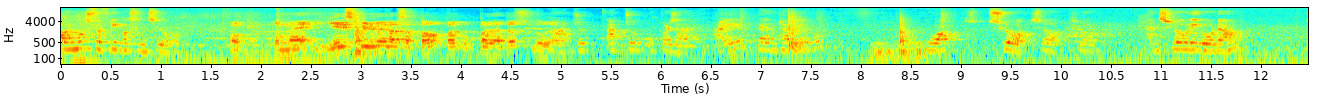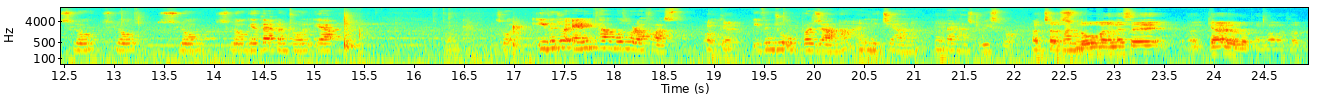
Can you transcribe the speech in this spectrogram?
almost fifty percent slow okay तो मैं ये स्पीड में कर सकता हूँ पर ऊपर जाते हो स्लो हाँ जो आप जो ऊपर जा रहे हैं। आइए पैर उठाइए वो। Go up slow slow slow and slowly go down. Slow slow slow slow. Get that control. Yeah. Okay so even जो एंड था वो थोड़ा फास्ट था। इवन जो ऊपर जाना एंड hmm. नीचे आना that has to be slow अच्छा स्लो करने से क्या डेवलप होगा मतलब?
